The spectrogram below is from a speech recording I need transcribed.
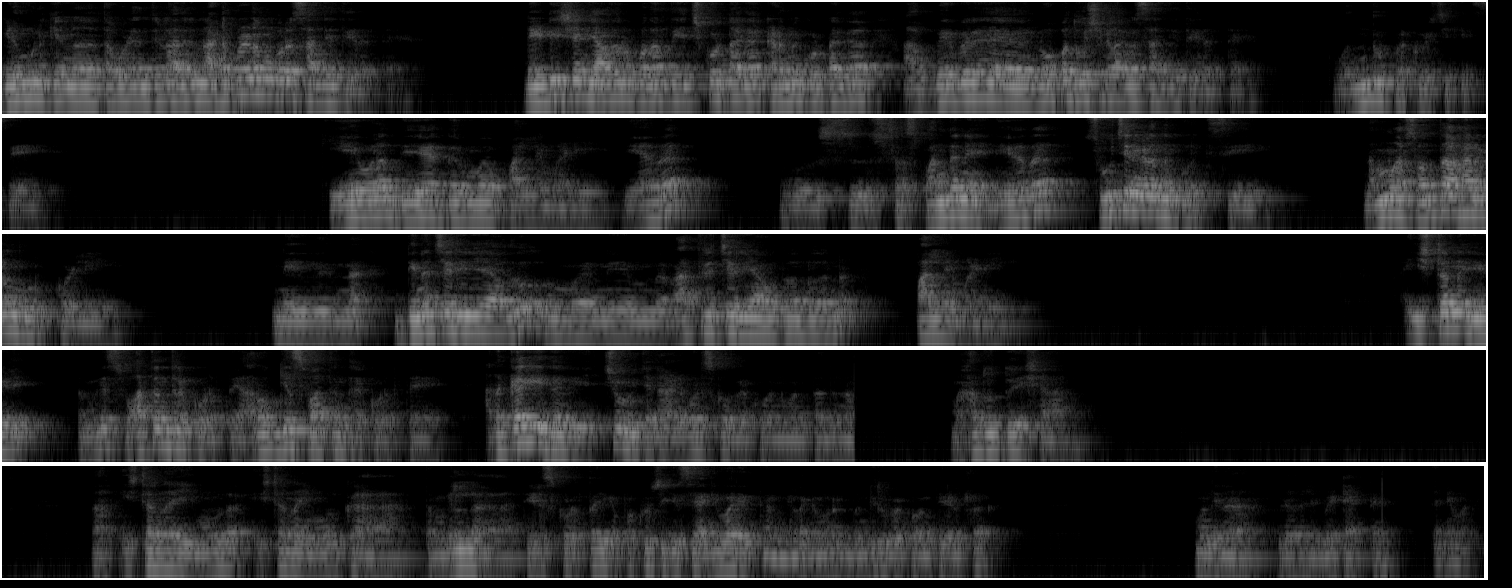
ಗಿಡಮೂಲಿಕೆಯನ್ನು ತಗೊಳ್ಳಿ ಅಂತೇಳಿ ಅದರಿಂದ ಅಡಪರಿಣಾಮ ಬರೋ ಸಾಧ್ಯತೆ ಇರುತ್ತೆ. ಡೈಟಿಷಿಯನ್ ಯಾವ್ದಾದ್ರು ಪದಾರ್ಥ ಹೆಚ್ಚು ಕೊಟ್ಟಾಗ, ಕಡಿಮೆ ಕೊಟ್ಟಾಗ, ಆ ಬೇರೆ ಬೇರೆ ಲೋಪದೋಷಗಳಾಗೋ ಸಾಧ್ಯತೆ ಇರುತ್ತೆ. ಒಂದು ಪ್ರಕೃತಿ ಚಿಕಿತ್ಸೆ. ಕೇವಲ ದೇಹ ಧರ್ಮ ಪಾಲನೆ ಮಾಡಿ, ದೇಹದ ಸ್ಪಂದನೆ, ದೇಹದ ಸೂಚನೆಗಳನ್ನು ಗುರುತಿಸಿ, ನಮ್ಮ ಸ್ವಂತ ಆಹಾರಗಳನ್ನು ಹುಡ್ಕೊಳ್ಳಿ ನೀವು ದಿನಚರಿ ಯಾವುದು ನಿಮ್ಮ ರಾತ್ರಿಚರಿ ಯಾವುದು ಅನ್ನೋದನ್ನು ಪಾಲನೆ ಮಾಡಿ. ಇಷ್ಟನ್ನು ಹೇಳಿ ನಮಗೆ ಸ್ವಾತಂತ್ರ್ಯ ಕೊಡುತ್ತೆ, ಆರೋಗ್ಯ ಸ್ವಾತಂತ್ರ್ಯ ಕೊಡುತ್ತೆ. ಅದಕ್ಕಾಗಿ ಇದನ್ನು ಹೆಚ್ಚು ಜನ ಅಳವಡಿಸ್ಕೋಬೇಕು ಅನ್ನುವಂಥದ್ದು ನಮ್ಮ ಮಹದುದ್ದೇಶ. ಇಷ್ಟನ್ನ ಈ ಮೂಲ, ಇಷ್ಟನ್ನ ಈ ಮೂಲಕ ತಮಗೆಲ್ಲ ತಿಳಿಸ್ಕೊಡುತ್ತಾ ಈಗ ಪ್ರಕೃತಿ ಚಿಕಿತ್ಸೆ ಅನಿವಾರ್ಯತೆ ನಮಗೆಲ್ಲ ಗಮನಕ್ಕೆ ಬಂದಿರಬೇಕು ಅಂತ ಹೇಳ್ತಾ ಮುಂದಿನ ವಿಡಿಯೋದಲ್ಲಿ ಭೇಟಿ ಆಗ್ತೇನೆ ಧನ್ಯವಾದ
